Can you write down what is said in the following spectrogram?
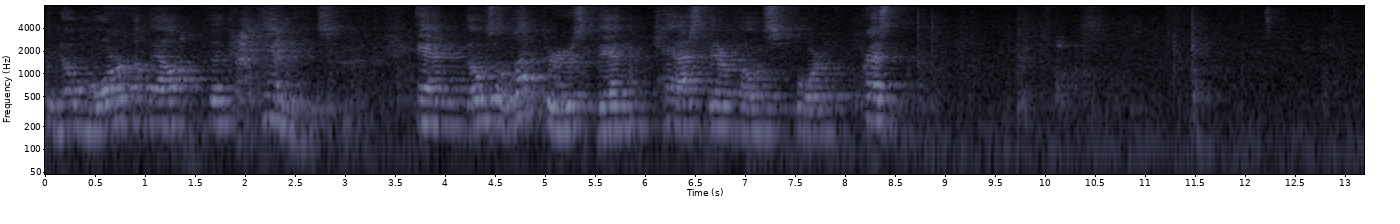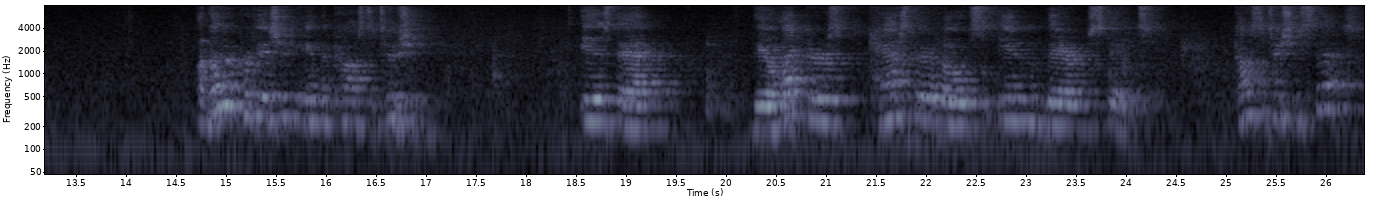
who know more about the candidates, and those electors then cast their votes for president. Another provision in the Constitution is that the electors cast their votes in their states. The Constitution says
